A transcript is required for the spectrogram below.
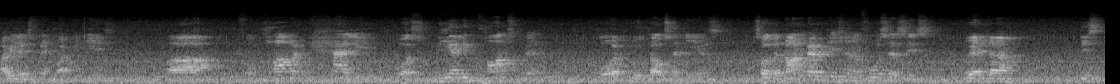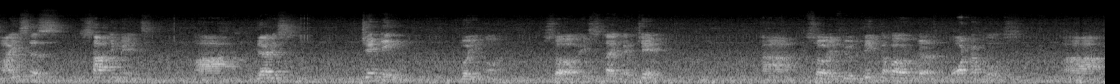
I will explain what it is. Uh, so Comet Halley was nearly constant over 2000 years. So the non-gravitational forces is when uh, this ices sublimates, uh, there is jetting going on. So it's like a jet. Uh, so if you think about the water hose, uh,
